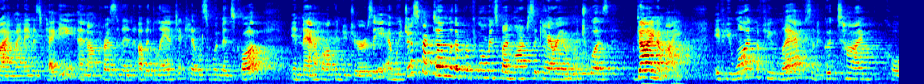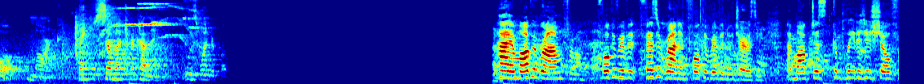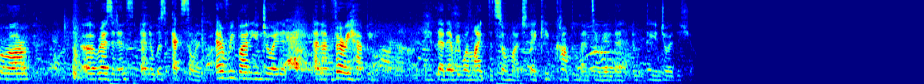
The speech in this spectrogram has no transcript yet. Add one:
Hi, my name is Peggy, and I'm president of Atlantic Hills Women's Club in Manahawkin, New Jersey. And we just got done with a performance by Mark Zacharia, which was dynamite. If you want a few laughs and a good time, call Mark. Thank you so much for coming. It was wonderful. Hi, I'm Margaret Rom from Forked River, Pheasant Run in Forked River, New Jersey. And Mark just completed his show for our residents, and it was excellent. Everybody enjoyed it, and I'm very happy that everyone liked it so much. They keep complimenting me that they.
